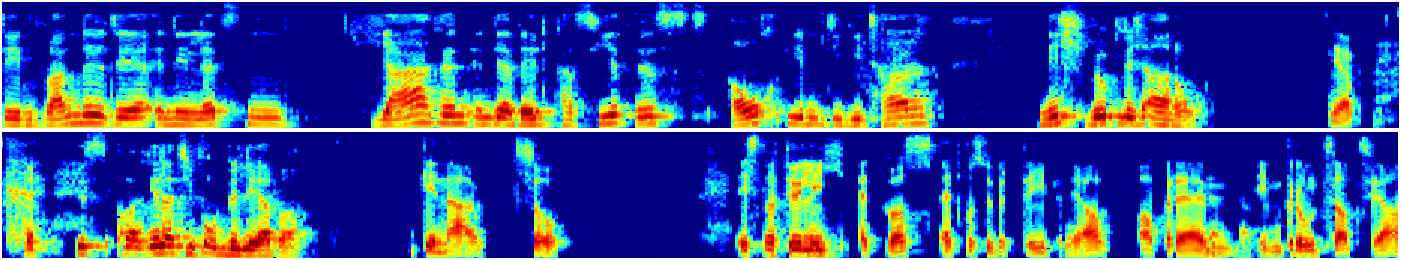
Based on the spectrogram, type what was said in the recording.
dem Wandel, der in den letzten Jahren in der Welt passiert ist, auch eben digital, nicht wirklich Ahnung. Ja. ist aber relativ unbelehrbar. Genau, so. Ist natürlich etwas, etwas übertrieben, ja, aber ähm, ja. im Grundsatz ja.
